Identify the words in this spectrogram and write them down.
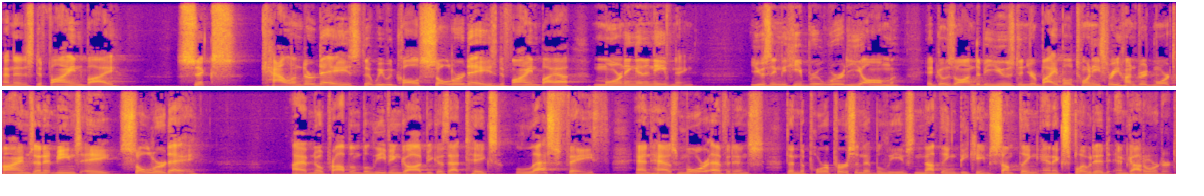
and it is defined by six calendar days that we would call solar days, defined by a morning and an evening, using the Hebrew word yom. It goes on to be used in your Bible 2,300 more times, and it means a solar day. I have no problem believing God because that takes less faith and has more evidence than the poor person that believes nothing became something and exploded and got ordered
